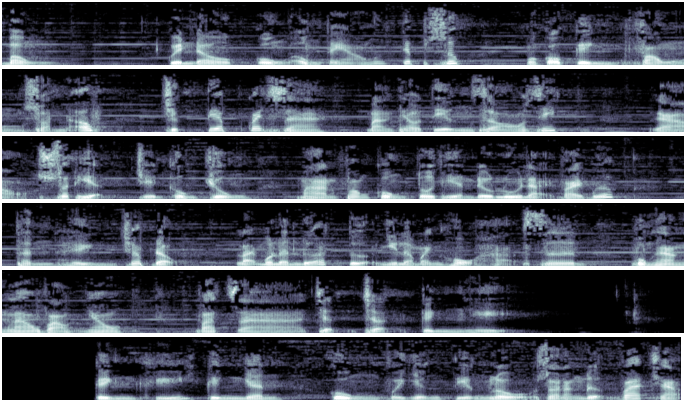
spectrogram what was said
Bồng, quyền đầu cùng ống tay áo tiếp xúc, một cỗ kình phòng xoắn ốc trực tiếp quét ra, mang theo tiếng gió rít, gào xuất hiện trên không trung, mà Hàn Phong cùng Tô Thiên đều lùi lại vài bước, thân hình chớp động, lại một lần nữa tựa như là mãnh hổ hạ sơn, hung hăng lao vào nhau, phát ra trận trận kinh hỉ. Kinh khí kinh nhân, cùng với những tiếng nổ do năng lượng va chạm.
